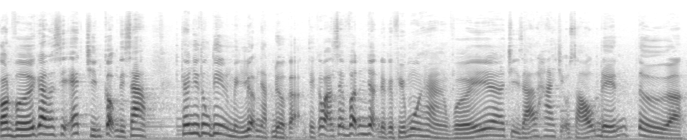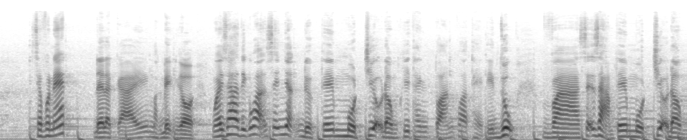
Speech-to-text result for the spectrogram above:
Còn với Galaxy S9 cộng thì sao? Theo như thông tin mình lượm nhặt được thì các bạn sẽ vẫn nhận được cái phiếu mua hàng với à, trị giá là 2 triệu 6 đến từ à, 7S đây là cái mặc định rồi. Ngoài ra thì các bạn sẽ nhận được thêm 1 triệu đồng khi thanh toán qua thẻ tín dụng Và sẽ giảm thêm 1 triệu đồng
